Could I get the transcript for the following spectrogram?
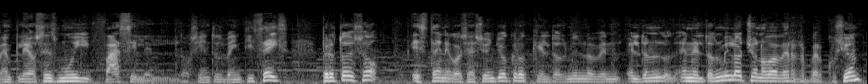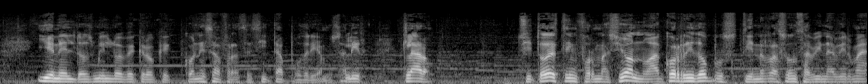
empleos. Es muy fácil el 226, pero todo eso está en negociación. Yo creo que el 2009, el, en el 2008 no va a haber repercusión y en el 2009 creo que con esa frasecita podríamos salir. Claro, si toda esta información no ha corrido, pues tiene razón Sabina Birma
